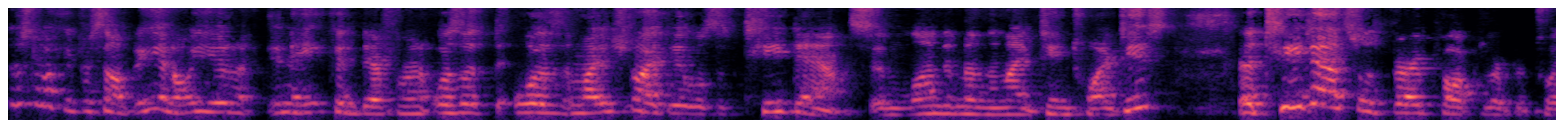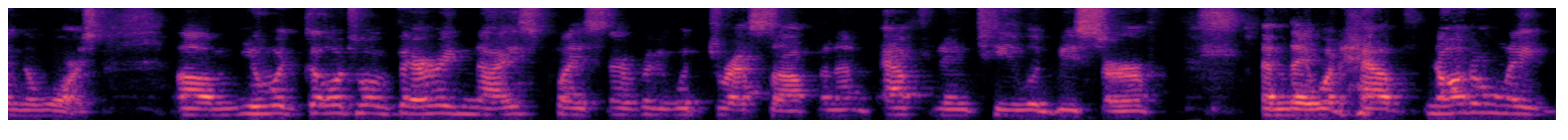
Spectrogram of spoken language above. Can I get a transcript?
just looking for something, you know, unique and different. Was it was my original idea was a tea dance in London in the 1920s. A tea dance was very popular between the wars. Um, you would go to a very nice place, and everybody would dress up, and an afternoon tea would be served, and they would have not only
